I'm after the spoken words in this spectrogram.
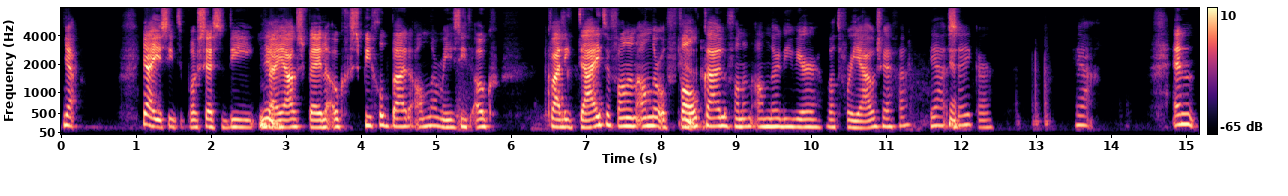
Ja, je ziet de processen die Ja. bij jou spelen ook gespiegeld bij de ander. Maar je ziet ook kwaliteiten van een ander of valkuilen van een ander die weer wat voor jou zeggen. Ja, Ja. zeker. Ja. En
